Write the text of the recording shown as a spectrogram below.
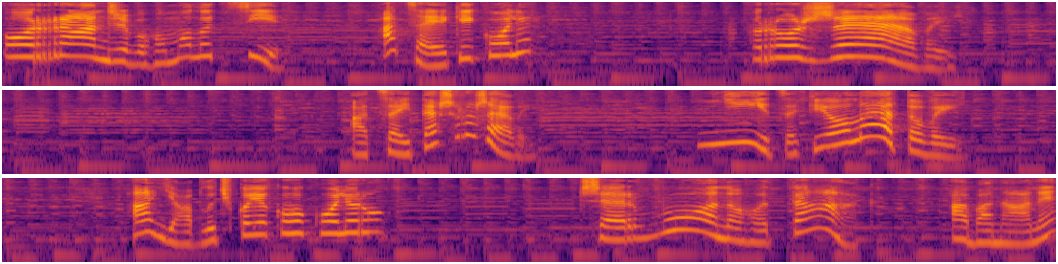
Оранжевого, молодці. А це який колір? Рожевий. А цей теж рожевий? Ні, це фіолетовий. А яблучко якого кольору? Червоного, так. А банани?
